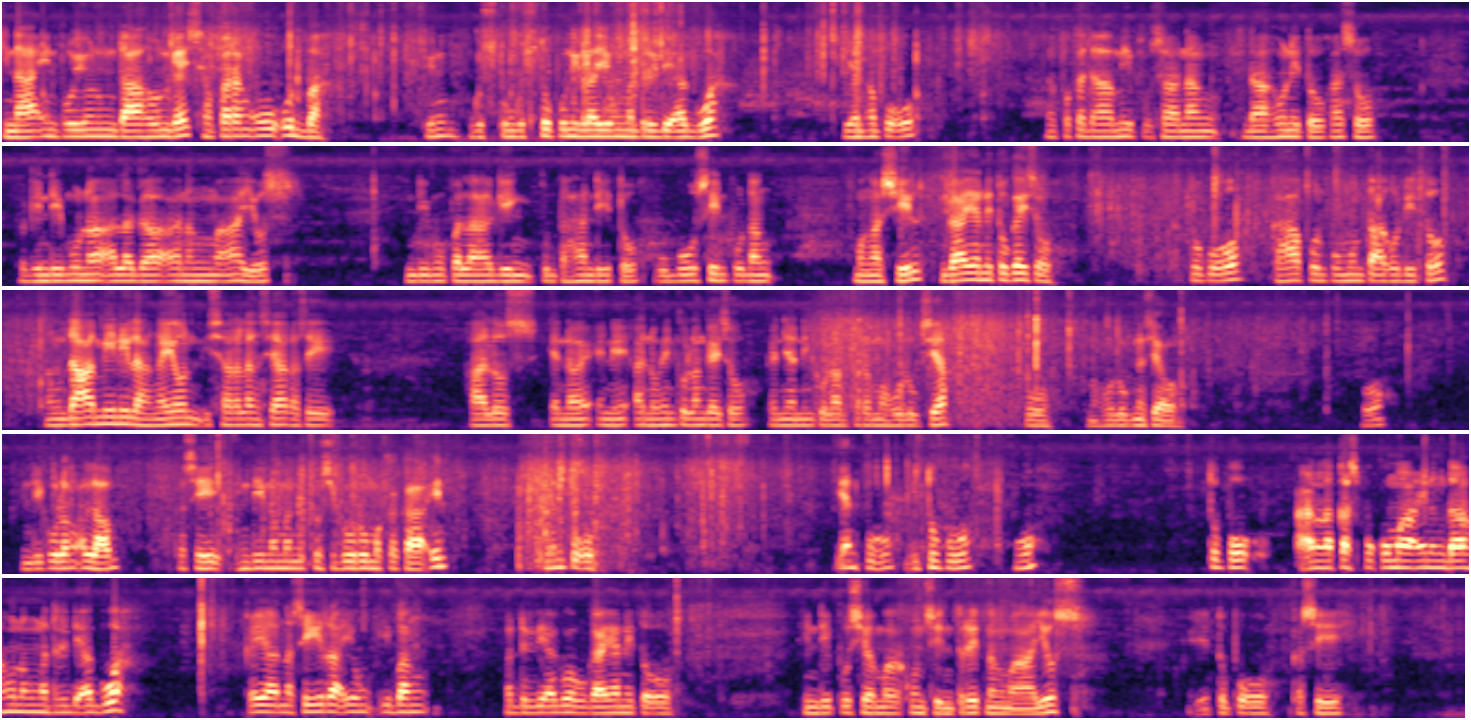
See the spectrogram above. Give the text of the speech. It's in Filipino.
Kinain po yung dahon guys. Parang uod ba? Gustong gusto po nila yung Madre de Agua. Yan na po oh. Napakadami po sanang dahon nito kaso pag hindi mo na alagaan ng maayos hindi mo palaging puntahan dito ubusin po ng mga shell. Gaya nito guys oh. Ito po oh. Kahapon pumunta ako dito. Ang dami nila. Ngayon isa na lang siya kasi halos ano, ano, anuhin ko lang guys oh. Ganyanin ko lang para mahulog siya. Oh mahulog na siya oh. Oh hindi ko lang alam kasi hindi naman ito siguro makakain. Yan po oh. Yan po oh. Ito po oh. Oh. Ito po ang lakas po kumain ng dahon ng Madre de Agua. Kaya nasira yung ibang Madre de Agua gaya nito oh. Hindi po siya makakonsentrate ng maayos. Ito po oh kasi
